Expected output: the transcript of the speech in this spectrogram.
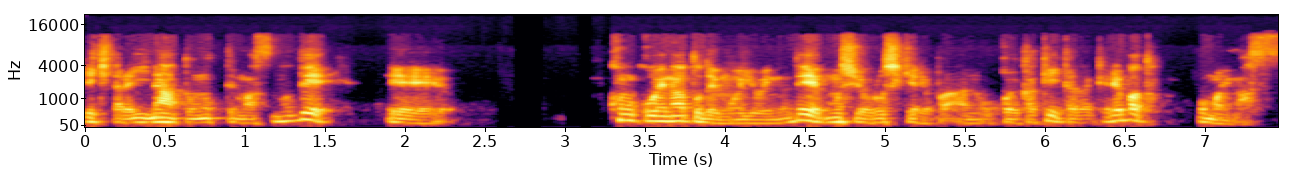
できたらいいなと思ってますので、えー、この講演の後でも良いので、もしよろしければあのお声かけいただければと思います。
